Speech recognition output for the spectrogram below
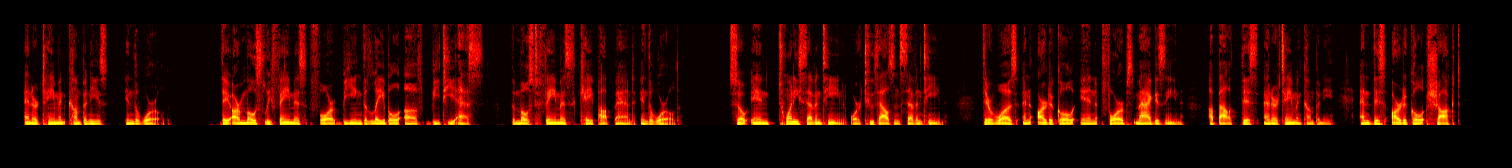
entertainment companies in the world. They are mostly famous for being the label of BTS, the most famous K pop band in the world. So in 2017 or 2017, there was an article in Forbes magazine about this entertainment company and this article shocked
